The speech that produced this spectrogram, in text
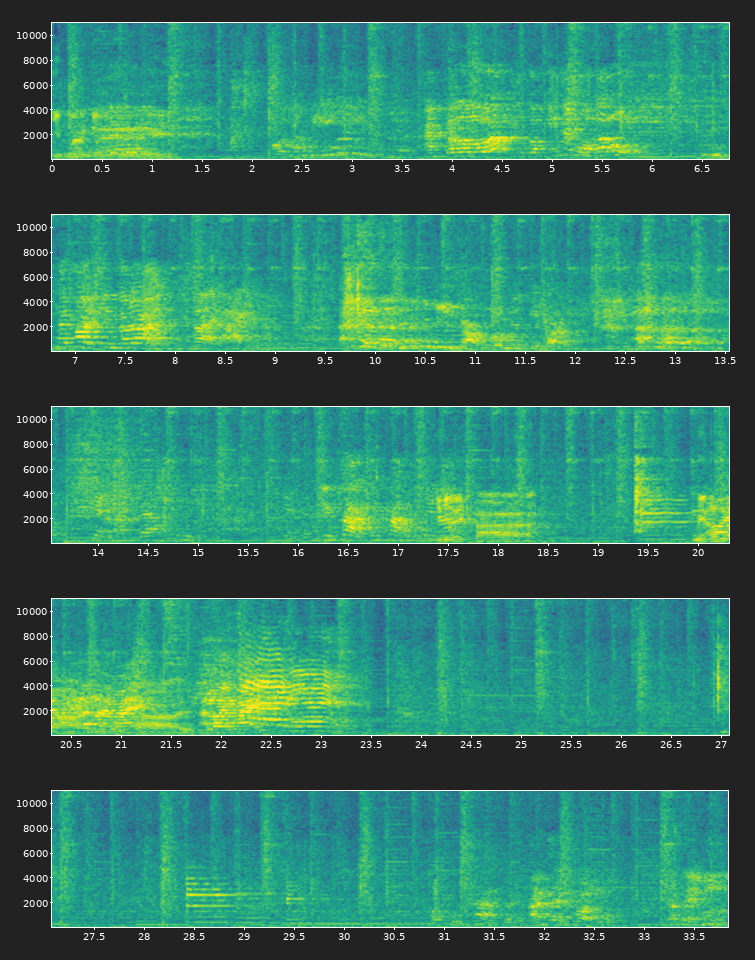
กินมากเลยอันเดิร์ดตรงนี้ให้หมดนะลูกให้ค่อยกินก็ได้ได้ไอ้นะมีสามคนมันกินได้กินค่ะกินค่ะกินเลยค่ะ ไม่ต้องอายไม่ต้อง อบคุณค่ะด้วย อันใส่อนลูกแล้วใส่มือ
